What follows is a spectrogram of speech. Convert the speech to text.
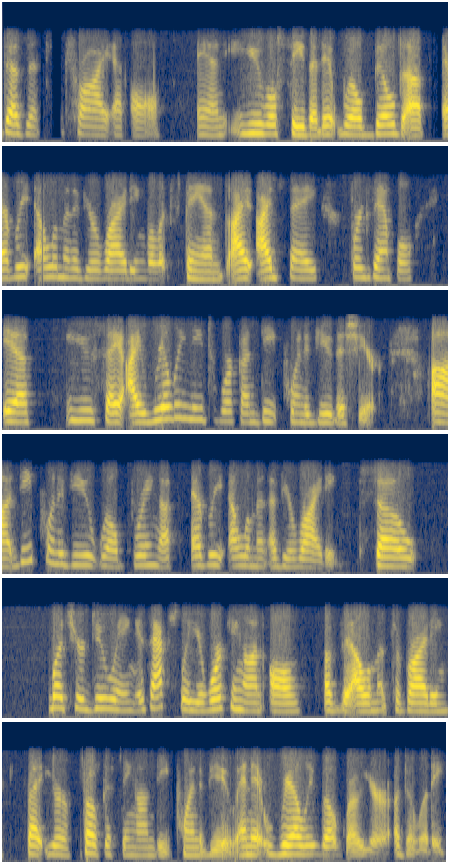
doesn't try at all and you will see that it will build up every element of your writing will expand I, i'd say for example, if you say, I really need to work on deep point of view this year, uh, deep point of view will bring up every element of your writing. So, what you're doing is actually you're working on all of the elements of writing, but you're focusing on deep point of view, and it really will grow your ability.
